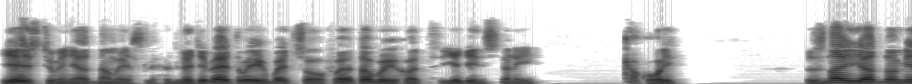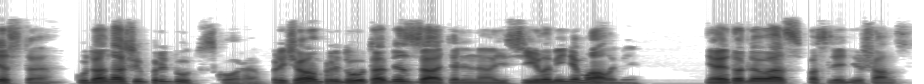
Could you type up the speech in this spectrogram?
Есть у меня одна мысль. Для тебя и твоих бойцов это выход единственный. Какой? Знаю я одно место, куда наши придут скоро. Причем придут обязательно и силами немалыми. Это для вас последний шанс.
